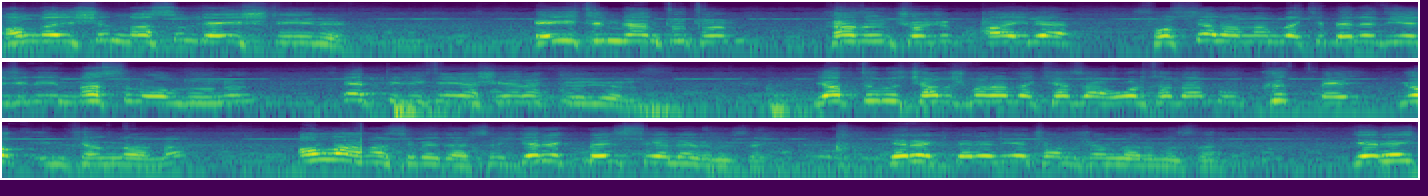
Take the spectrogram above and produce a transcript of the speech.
anlayışın nasıl değiştiğini, eğitimden tutun, kadın, çocuk, aile, sosyal anlamdaki belediyeciliğin nasıl olduğunu hep birlikte yaşayarak görüyoruz. Yaptığımız çalışmalarda keza ortada bu kıt ve yok imkanlarla Allah nasip ederse gerek meclis üyelerimizle, gerek belediye çalışanlarımızla, gerek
